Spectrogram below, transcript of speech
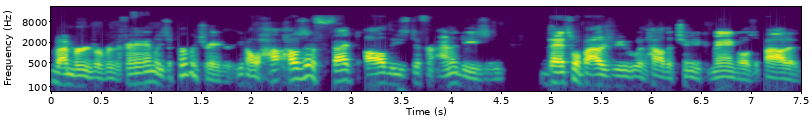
members or their family is a perpetrator. You know, how, how does it affect all these different entities? And that's what bothers me with how the chain of command goes about it.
